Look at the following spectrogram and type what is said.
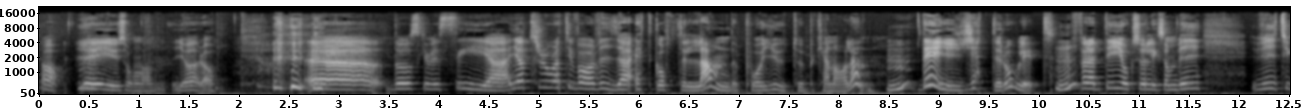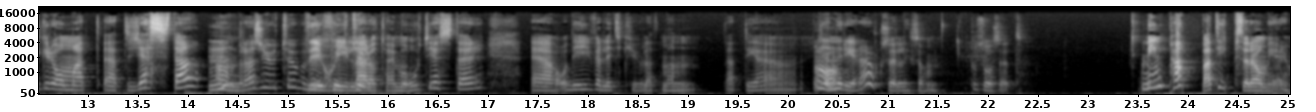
Ja, det är ju så man gör då. Eh, då ska vi se. Jag tror att det var via Ett gott land på Youtube-kanalen. Mm. Det är ju jätteroligt. För att det är ju också liksom vi vi tycker om att, att gästa andras Youtube. Mm. Det är Vi gillar att ta emot gäster. Eh, och det är väldigt kul att man att det Ja. genererar också liksom på så sätt. Min pappa tipsade om er.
